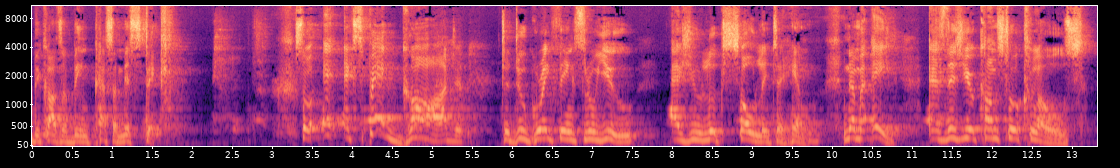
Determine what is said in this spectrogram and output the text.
because of being pessimistic. So expect God to do great things through you as you look solely to Him. Number eight, as this year comes to a close,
